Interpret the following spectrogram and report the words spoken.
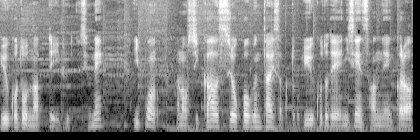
いうことになっているんですよね。一方、あの、シックハウス症候群対策ということで、2003年から、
